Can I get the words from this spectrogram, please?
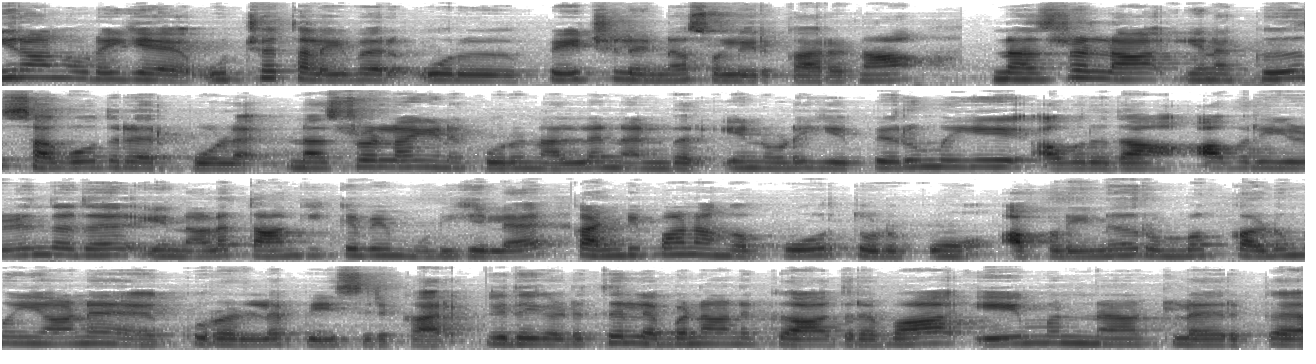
ஈரானுடைய உச்ச தலைவர் ஒரு பேச்சில் என்ன சொல்லியிருக்காருன்னா நஸ்ரல்லா எனக்கு சகோதரர் போல. நஸ்ரல்லா எனக்கு ஒரு நல்ல நண்பர். என்னுடைய பெருமையே அவரு தான் அவர் இழந்ததை என்னால் தாங்கிக்கவே முடியல. கண்டிப்பாக நாங்கள் போர் தொடுப்போம் அப்படின்னு ரொம்ப கடுமையான குரலில் பேசியிருக்காரு. இதையடுத்து லெபனானுக்கு ஆதரவாக ஏமன் நாட்டில் இருக்க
